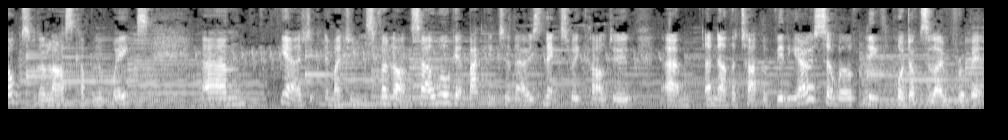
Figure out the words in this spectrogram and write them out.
dogs for the last couple of weeks. Um, yeah, as you can imagine, it's full on. So I will get back into those. Next week I'll do um, another type of video, so we'll leave the poor dogs alone for a bit.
